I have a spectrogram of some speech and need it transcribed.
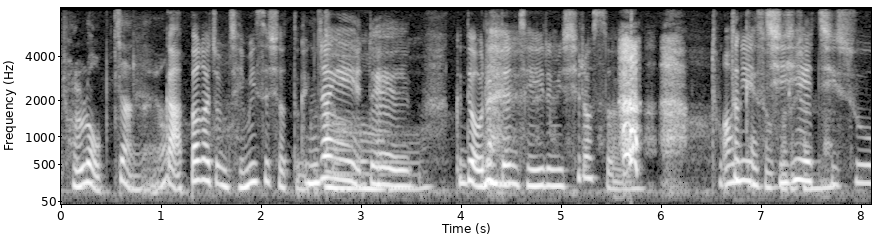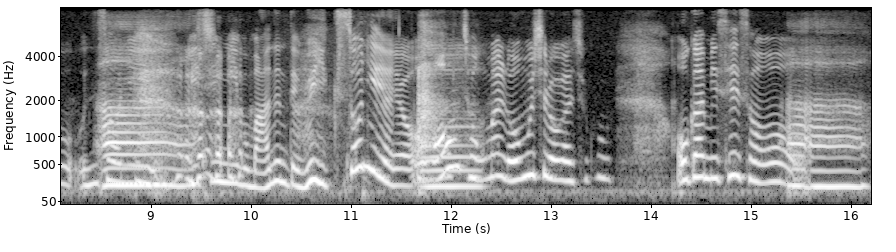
별로 없지 않나요? 그러니까 아빠가 좀 재밌으셨던 굉장히 거죠. 네. 근데 어릴 땐 제 이름이 싫었어요. 아니 독특해서 지혜, 그러셨나? 지수, 은선이, 아. 이진이 뭐 많은데 왜 익선이에요? 어, 정말 너무 싫어가지고 어감이 세서 아, 아.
